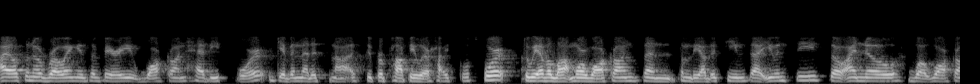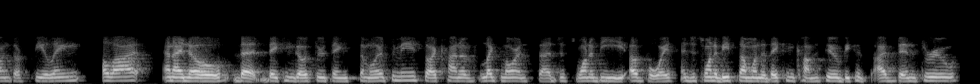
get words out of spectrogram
I also know rowing is a very walk on heavy sport, given that it's not a super popular high school sport. So we have a lot more walk ons than some of the other teams at UNC. So I know what walk ons are feeling a lot and I know that they can go through things similar to me. So I kind of, like Lauren said, just want to be a voice and just want to be someone that they can come to because I've been through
